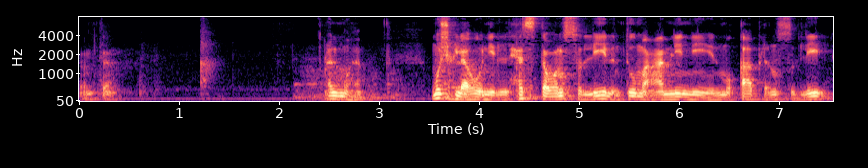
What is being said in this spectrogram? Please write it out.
فهمت؟ المهم مشكلة هوني الحس توا نص الليل انتوما عامليني المقابلة نص الليل.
